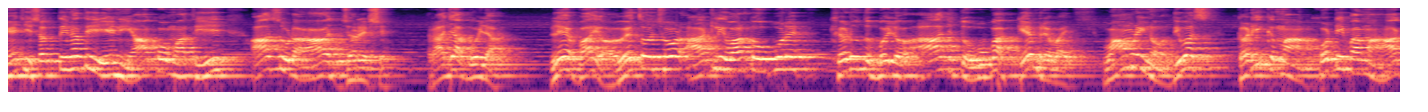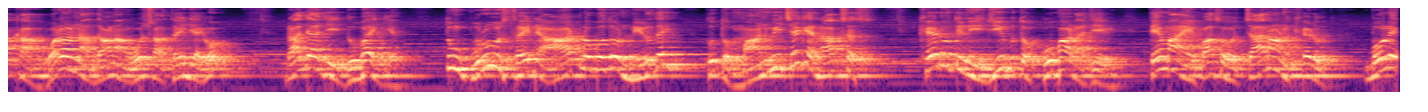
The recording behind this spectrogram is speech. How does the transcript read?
ખેંચી શકતી નથી, એની આંખોમાંથી આંસુડા ઝરે છે. રાજા બોલ્યા, લે ભાઈ, હવે તો છોડ, આટલી વાર તો ઊભો રે. ખેડૂત બોલ્યો, આજ તો ઊભા કેમ રહેવાય? વાવણીનો દિવસ ઘડીકમાં ખોટીપામાં આખા વરહના દાણા ઓછા થઈ જાય હો. રાજાજી દુભાઈ ગયા, તું પુરુષ થઈને આટલો બધો નિર્દય? તું તો માનવી છે કે રાક્ષસ? ખેડૂતની જીભ તો કુહાડા જેવી, તેમાંય પાછો ચારણ ખેડૂત. બોલે,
